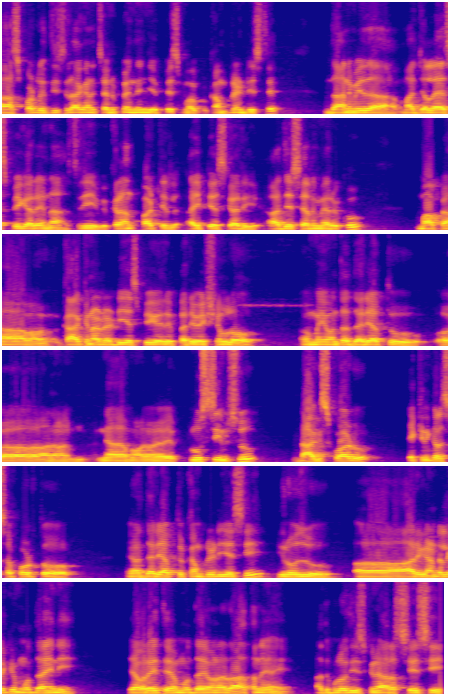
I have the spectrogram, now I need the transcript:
హాస్పిటల్కి తీసుకురాగానే చనిపోయిందని చెప్పేసి మాకు కంప్లైంట్ ఇస్తే దాని మీద మా జిల్లా ఎస్పీ గారైన శ్రీ విక్రాంత్ పాటిల్ ఐపీఎస్ గారి ఆదేశాల మేరకు మా కాకినాడ డిఎస్పీ గారి పర్యవేక్షణలో మేమంతా దర్యాప్తు clues teams dog squad technical సపోర్ట్తో దర్యాప్తు కంప్లీట్ చేసి ఈరోజు ఆరు గంటలకి ముద్దాయిని ఎవరైతే ముద్దాయి ఉన్నారో అతని అదుపులో తీసుకుని అరెస్ట్ చేసి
